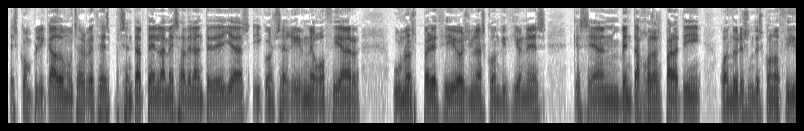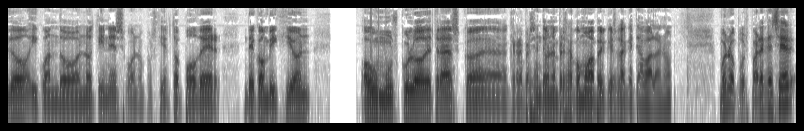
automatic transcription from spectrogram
Es complicado muchas veces sentarte en la mesa delante de ellas y conseguir negociar unos precios y unas condiciones que sean ventajosas para ti cuando eres un desconocido y cuando no tienes, bueno, pues cierto poder de convicción o un músculo detrás que, que representa una empresa como Apple que es la que te avala, ¿no? Bueno, pues parece ser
